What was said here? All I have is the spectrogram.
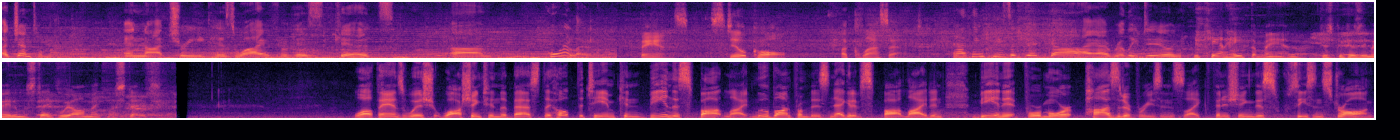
a gentleman and not treat his wife or his kids um, poorly. Fans still call a class act. And I think he's a good guy. I really do. You can't hate the man just because he made a mistake. We all make mistakes. While fans wish Washington the best, they hope the team can be in the spotlight, move on from this negative spotlight, and be in it for more positive reasons like finishing this season strong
